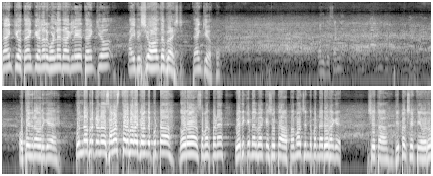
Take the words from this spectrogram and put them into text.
ಥ್ಯಾಂಕ್ ಯು ಥ್ಯಾಂಕ್ ಯು ಎಲ್ಲರಿಗೂ ಒಳ್ಳೇದಾಗಲಿ. Thank you I wish you all the best thank you Upendra ಅವರಿಗೆ ಕುಂದ ಪ್ರಕರಣದ ಸಮಸ್ತರ ಬಳಕೆ ಒಂದು ಪುಟ್ಟ ಗೌರವ ಸಮರ್ಪಣೆ. ವೇದಿಕೆ ಮೇಲ್ಬಾಕೆ ಶೂತ ಪ್ರಮೋದ್ ಚಂದ್ರ ಭಂಡಾರಿ ಅವರು ಹಾಗೆ ಶ್ರೀಯುತ ದೀಪಕ್ ಶೆಟ್ಟಿ ಅವರು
